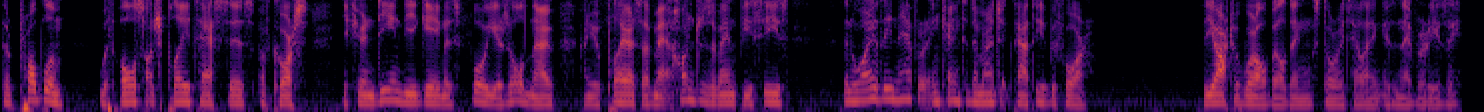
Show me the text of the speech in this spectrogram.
The problem with all such playtests is, of course, if your D&D game is 4 years old now and your players have met hundreds of NPCs, then why have they never encountered a magic tattoo before? The art of world building storytelling is never easy.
